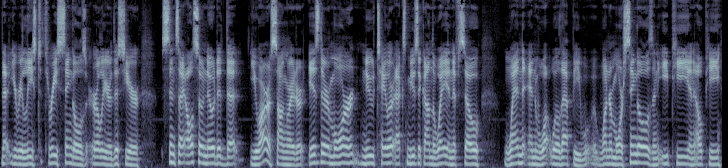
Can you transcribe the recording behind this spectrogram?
that you released three singles earlier this year. Since I also noted that you are a songwriter, is there more new Taylor X music on the way? And if so, when and what will that be? One or more singles, an EP, an LP?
